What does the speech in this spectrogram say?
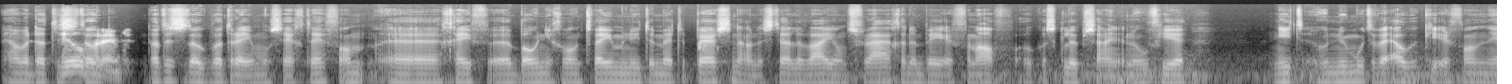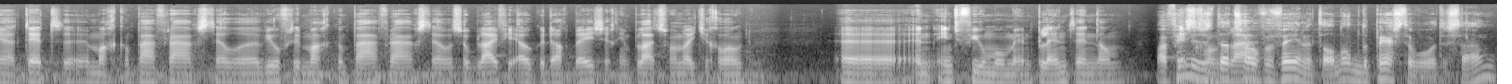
Ja, maar dat is, Heel het ook, dat is het ook wat Raymond zegt. Hè? Van, uh, geef uh, Boni gewoon twee minuten met de pers. Nou, dan stellen wij ons vragen, dan ben je er vanaf. Ook als club zijn. En hoef je niet... Nu moeten we elke keer van... Ja, Ted, uh, mag ik een paar vragen stellen? Wilfried, mag ik een paar vragen stellen? Zo blijf je elke dag bezig. In plaats van dat je gewoon een interviewmoment plant en dan... Maar vinden ze dat zo vervelend dan, om de pers te woord te staan?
